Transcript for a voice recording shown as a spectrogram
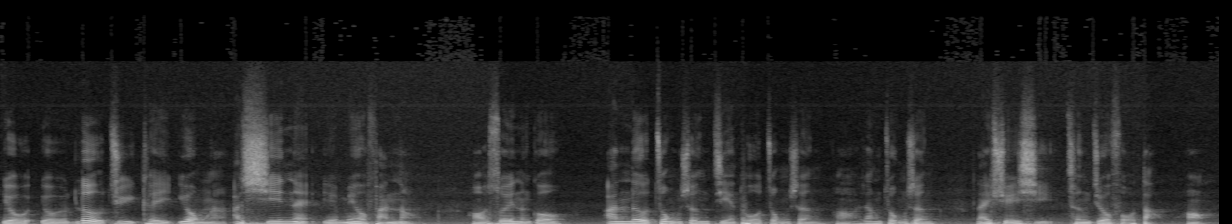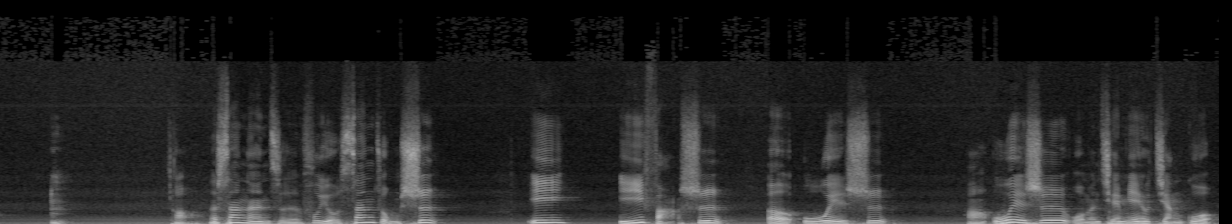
有有乐具可以用啊，啊，心呢也没有烦恼，好，所以能够安乐众生，解脱众生，啊，让众生来学习成就佛道，啊。好，那三男子复有三种诗：一以法师，二无畏师。啊，无畏师我们前面有讲过，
